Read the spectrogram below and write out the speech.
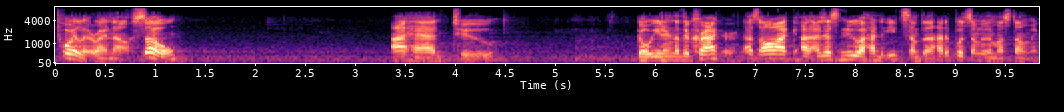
toilet right now. So I had to go eat another cracker. That's all I, I just knew I had to eat something. I had to put something in my stomach.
